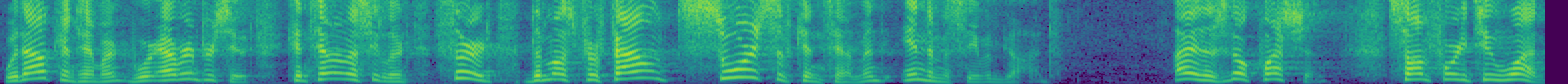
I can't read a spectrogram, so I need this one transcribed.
Without contentment, we're ever in pursuit. Contentment must be learned. Third, the most profound source of contentment, intimacy with God. I mean, there's no question. Psalm 42 1.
